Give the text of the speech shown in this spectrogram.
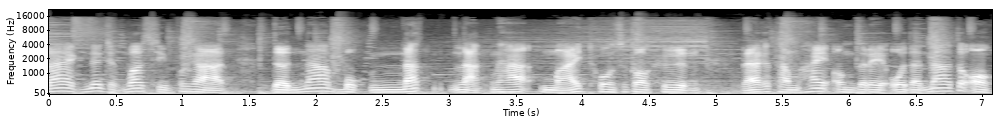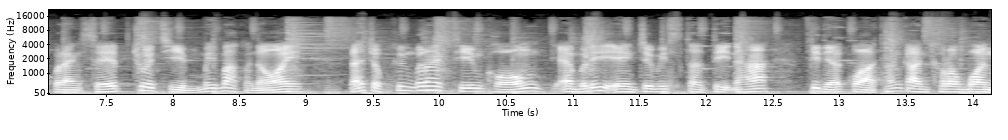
แรกเนื่องจากว่าสิงห์พงาดเดินหน้าบุกนัดหลักนะฮะหมายทงสกอร์คืน และก็ทำให้องเดรโอดาน่าต้องออกแรงเซฟช่วยทีมไม่มากกว่าน้อย และจบครึ่งแรกทีมของแอมเบอรี่เองจะมีสถิตินะฮะที่เหนือกว่าทั้งการครองบอล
